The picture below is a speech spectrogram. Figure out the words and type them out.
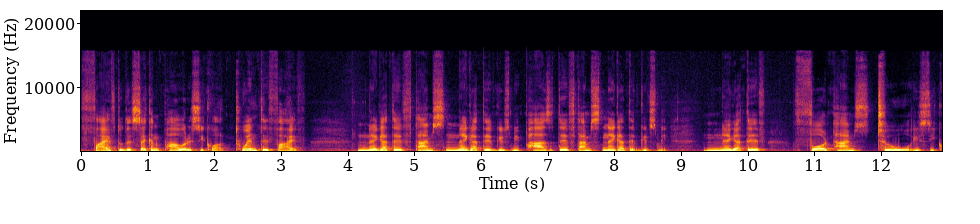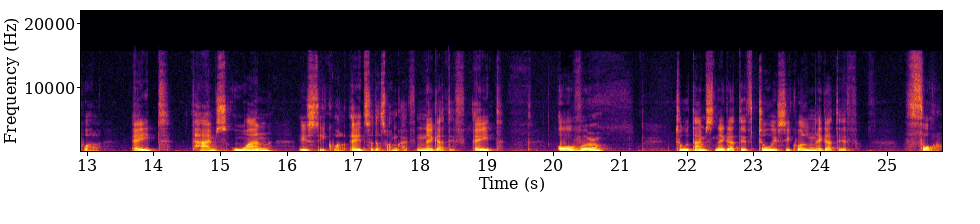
5 to the second power is equal 25 Negative times negative gives me positive, times negative gives me negative. 4 times 2 is equal 8, times 1 is equal 8, so that's why I'm going to have negative 8 over 2 times negative 2 is equal negative 4.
